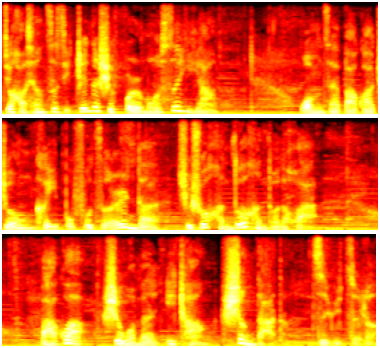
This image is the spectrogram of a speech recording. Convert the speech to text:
就好像自己真的是福尔摩斯一样。我们在八卦中可以不负责任的去说很多很多的话。八卦是我们一场盛大的自娱自乐。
